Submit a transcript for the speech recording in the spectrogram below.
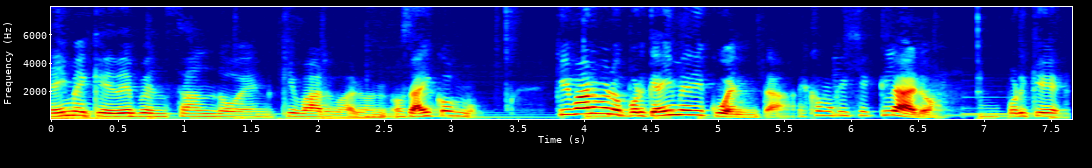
Y ahí me quedé pensando en qué bárbaro. O sea, hay como, Qué bárbaro porque ahí me di cuenta. Es como que dije, claro, porque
